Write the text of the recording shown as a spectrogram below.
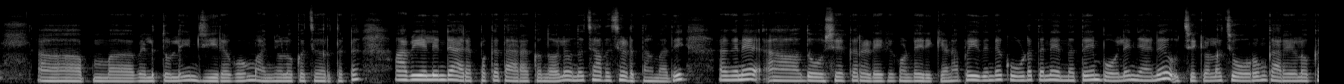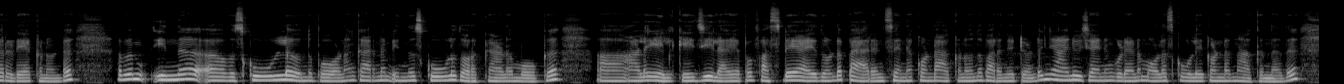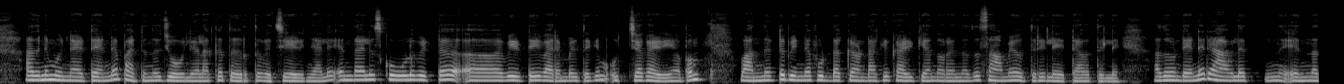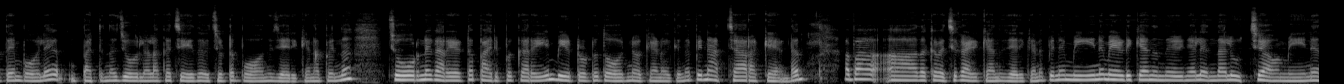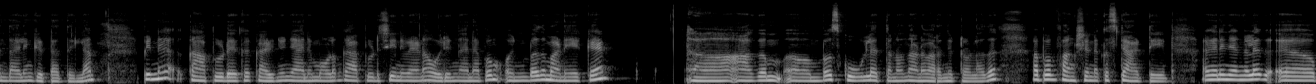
വെളുത്തുള്ളിയും ജീരകവും മഞ്ഞളൊക്കെ ചേർത്തിട്ട് അവിയലിന്റെ അരപ്പൊക്കെ തയ്യാറാക്കുന്ന പോലെ ഒന്ന് ചതച്ചെടുത്താൽ മതി. അങ്ങനെ ദോശയൊക്കെ റെഡിയാക്കി കൊണ്ടിരിക്കുകയാണ്. അപ്പോൾ ഇതിന്റെ കൂടെ തന്നെ എന്നത്തെയും പോലെ ഞാൻ ഉച്ചയ്ക്കുള്ള ചോറും കറികളൊക്കെ റെഡിയാക്കണുണ്ട്. അപ്പം ഇന്ന് സ്കൂളിൽ ഒന്ന് പോകണം. കാരണം ഇന്ന് സ്കൂൾ തുറക്കുകയാണ് മോക്ക് ആൾ എൽ കെ ജിയിലായി. അപ്പോൾ ഫസ്റ്റ് ഡേ ആയതുകൊണ്ട് പാരൻസ് എന്നെ കൊണ്ടാക്കണമെന്ന് പറഞ്ഞിട്ടുണ്ട്. ഞാനും ഉച്ചാനും കൂടെയാണ് മോളെ സ്കൂളിൽ കൊണ്ടുവന്നാക്കുന്നത് നടക്കുന്നത് അതിന് മുന്നായിട്ട് തന്നെ പറ്റുന്ന ജോലികളൊക്കെ തീർത്ത് വെച്ച് കഴിഞ്ഞാൽ എന്തായാലും സ്കൂൾ വിട്ട് വീട്ടിൽ വരുമ്പോഴത്തേക്കും ഉച്ച കഴിയും. അപ്പം വന്നിട്ട് പിന്നെ ഫുഡൊക്കെ ഉണ്ടാക്കി കഴിക്കുക എന്ന് പറയുന്നത് സമയം ഒത്തിരി ലേറ്റ് ആവത്തില്ലേ? അതുകൊണ്ട് തന്നെ രാവിലെ എന്നത്തെയും പോലെ പറ്റുന്ന ജോലികളൊക്കെ ചെയ്ത് വെച്ചിട്ട് പോകാമെന്ന് വിചാരിക്കണം അപ്പോൾ ഇന്ന് ചോറിന് കറിയിട്ട് പരിപ്പ് കറിയും ബീട്രൂട്ട് തോരനും ഒക്കെയാണ് വയ്ക്കുന്നത് പിന്നെ അച്ചാറൊക്കെ ഉണ്ട്. അപ്പോൾ അതൊക്കെ വെച്ച് കഴിക്കാമെന്ന് വിചാരിക്കണം പിന്നെ മീൻ മേടിക്കാൻ നിന്ന് കഴിഞ്ഞാൽ എന്തായാലും ഉച്ചയാവും. മീൻ എന്തായാലും കിട്ടത്തില്ല. പിന്നെ കാപ്പിയുടെയൊക്കെ കഴിഞ്ഞു. ഞാനും മോളും കാപ്പി കുടിച്ച് ഇനി വേണം ഒരുങ്ങാൻ. അപ്പം ഒൻപത് മണിയൊക്കെ ആകുമ്പോൾ സ്കൂളിൽ എത്തണമെന്നാണ് പറഞ്ഞിട്ടുള്ളത്. അപ്പം ഫംഗ്ഷനൊക്കെ സ്റ്റാർട്ട് ചെയ്യും. അങ്ങനെ ഞങ്ങൾ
